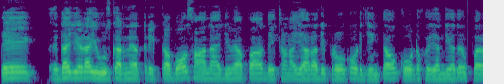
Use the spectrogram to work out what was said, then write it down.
ਤੇ ਇਹਦਾ ਜਿਹੜਾ ਯੂਜ਼ ਕਰਨ ਦਾ ਤਰੀਕਾ ਬਹੁਤ ਆਸਾਨ ਹੈ। ਜਿਵੇਂ ਆਪਾਂ ਦੇਖਣਾ, ਯਾਰਾ ਦੀ ਪ੍ਰੋ ਕੋਡ ਜਿੰਕ ਆ, ਉਹ ਕੋਟ ਹੋ ਜਾਂਦੀ ਉਹਦੇ ਉੱਪਰ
